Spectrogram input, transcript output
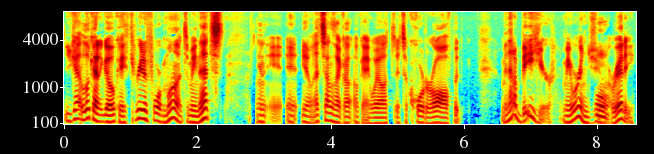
you got to look at it and go, okay, three to four months. I mean, that's, you know, that sounds like, a, okay, well, it's, it's, a quarter off, but I mean, that'll be here. I mean, we're in June mm. already.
